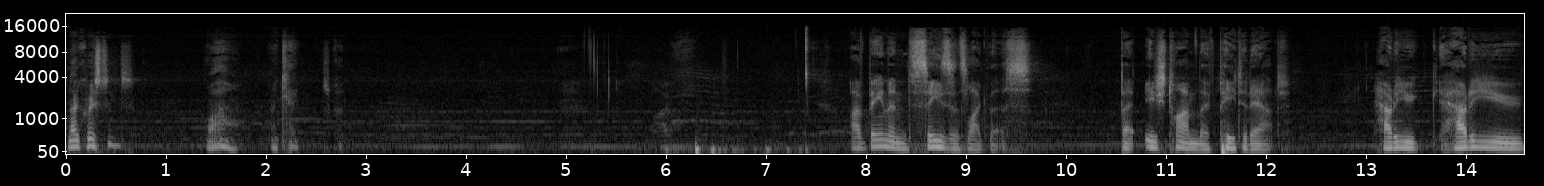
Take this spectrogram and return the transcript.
no questions? Wow, okay. I've been in seasons like this, but each time they've petered out. How do you how do you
